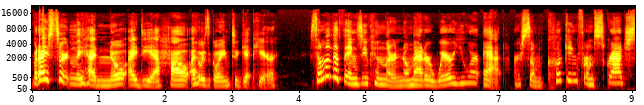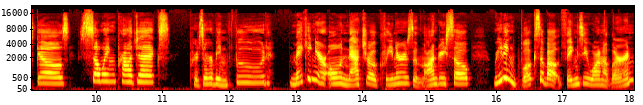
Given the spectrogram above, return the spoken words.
but I certainly had no idea how I was going to get here. Some of the things you can learn no matter where you are at are some cooking from scratch skills, sewing projects, preserving food, making your own natural cleaners and laundry soap, reading books about things you want to learn,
